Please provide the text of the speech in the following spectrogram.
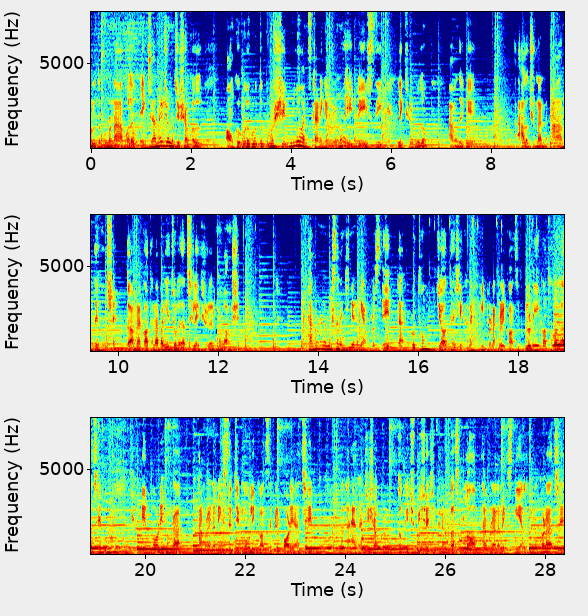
গুরুত্বপূর্ণ না হলেও এক্সামের জন্য যে সকল অঙ্কগুলো গুরুত্বপূর্ণ, সেগুলো আন্ডারস্ট্যান্ডিং এর জন্য এই বেসিক লেকচারগুলো আমাদেরকে আলোচনার আনতে হচ্ছে। তো আমরা কথা না বাড়িয়ে চলে যাচ্ছি লেকচারের মূল অংশে। থার্মোডাইনামিক্স অ্যান্ড ইঞ্জিনিয়ারিং অ্যাপ্রোচ এটার প্রথম যে অধ্যায়, সেখানে ইন্ট্রোডাক্টরি কনসেপ্টগুলো নিয়ে কথা বলা আছে এবং এরপরে আমরা থার্মোডাইনামিক্সের যে মৌলিক কনসেপ্টের পরে আছে এনার্জি সংক্রান্ত কিছু বিষয়, সেখানে ফার্স্ট ল অফ থার্মোডাইনামিক্স নিয়ে আলোচনা করা আছে।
